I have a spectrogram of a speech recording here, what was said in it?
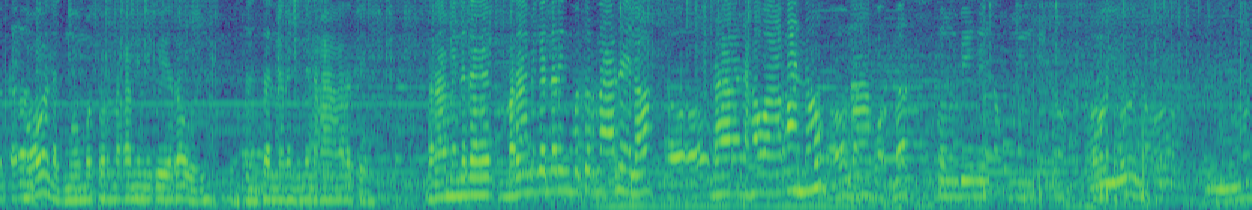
nagkaroon. Oo, nagmo-motor na kami ni Kuya Raul. San-san na rin kami nakakarating. Marami na rin, marami ka na rin motor na ano eh, no? Oo. Na nahawakan, no? Oo, na, mas, mas convenient ako ngayon dito. oh, yun, oo. Yun.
